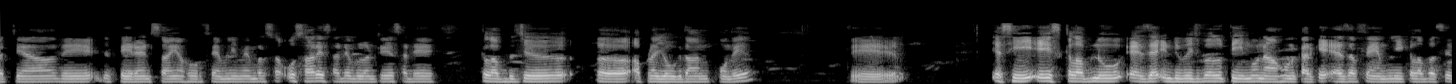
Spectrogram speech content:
ਬੱਚਿਆਂ ਦੇ ਪੇਰੈਂਟਸ ਆ ਜਾਂ ਹੋਰ ਫੈਮਿਲੀ ਮੈਂਬਰਸ ਆ ਉਹ ਸਾਰੇ ਸਾਡੇ ਵਲੰਟੀਅਰ ਸਾਡੇ ਕਲੱਬ 'ਚ ਅਹ, ਆਪਣਾ ਯੋਗਦਾਨ ਪਾਉਂਦੇ ਆ। ਤੇ ਅਸੀਂ ਇਸ ਕਲੱਬ ਨੂੰ ਐਜ਼ ਅ ਇੰਡੀਵਿਜੂਅਲ ਟੀਮ ਨਾ ਹੋਣ ਕਰਕੇ ਐਜ਼ ਅ ਫੈਮਿਲੀ ਕਲੱਬ ਅਸੀਂ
